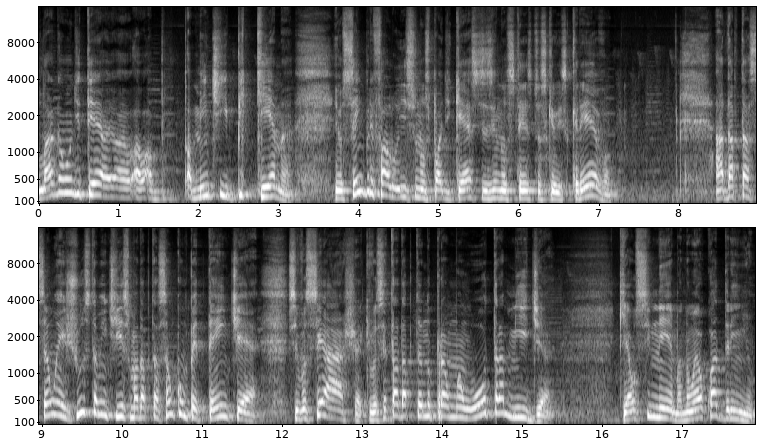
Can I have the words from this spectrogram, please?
Larga a mão de ter a, a, a mente pequena. Eu sempre falo isso nos podcasts e nos textos que eu escrevo. A adaptação é justamente isso. Uma adaptação competente é se você acha que você está adaptando para uma outra mídia, que é o cinema, não é o quadrinho.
